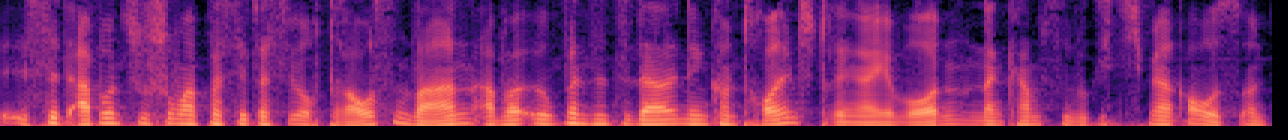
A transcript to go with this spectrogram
ist es ab und zu schon mal passiert, dass wir auch draußen waren, aber irgendwann sind sie da in den Kontrollen strenger geworden und dann kamst du wirklich nicht mehr raus. Und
